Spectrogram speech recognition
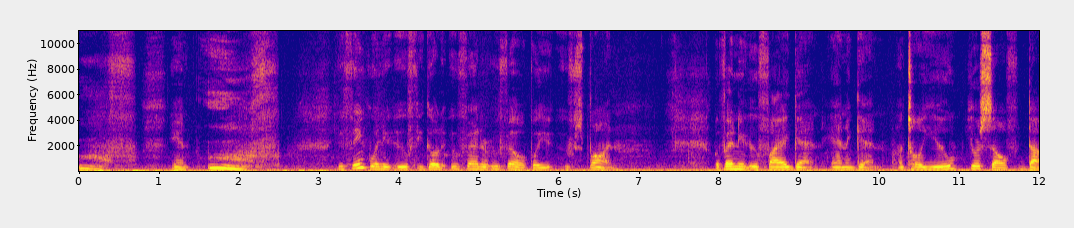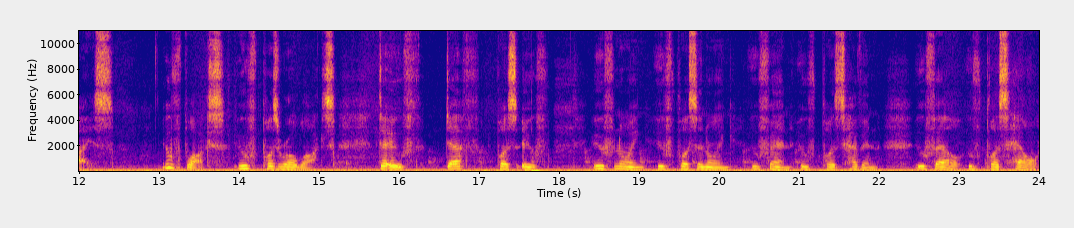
Oof and oof. You think when you oof, you go to oof in or oof out, but you oof spawn. But then you oof again and again until you yourself dies. Oof blocks, oof plus Roblox. The oof, deaf plus oof. Oof annoying, oof plus annoying. Oof in, oof plus heaven. Oof L, oof plus hell.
